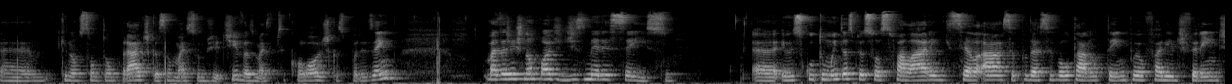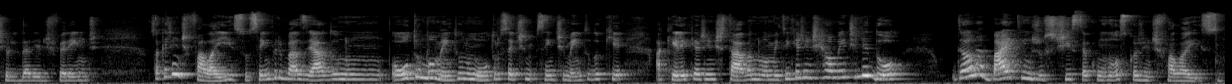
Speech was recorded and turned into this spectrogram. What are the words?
é, que não são tão práticas, são mais subjetivas, mais psicológicas, por exemplo. Mas a gente não pode desmerecer isso. É, eu escuto muitas pessoas falarem que se, ela, ah, se eu pudesse voltar no tempo eu faria diferente, eu lidaria diferente. Só que a gente fala isso sempre baseado num outro momento, num outro sentimento do que aquele que a gente estava no momento em que a gente realmente lidou. Então é uma baita injustiça conosco a gente falar isso.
